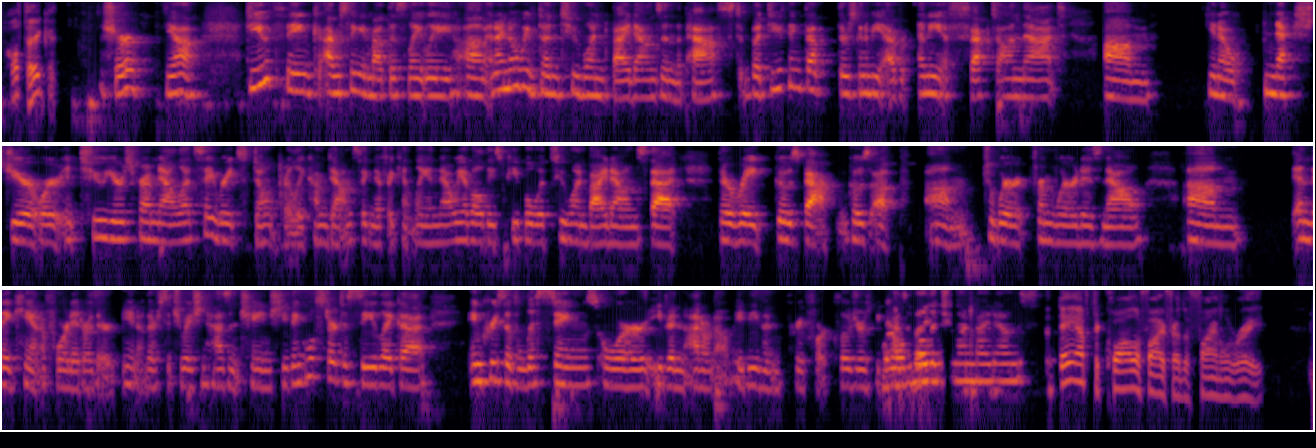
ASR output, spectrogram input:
I'll take it. Sure. Yeah. Do you think I was thinking about this lately, um, and I know we've done two one buy downs in the past, but do you think that there's going to be ever any effect on that? Um, you know, next year or in two years from now, let's say rates don't really come down significantly, and now we have all these people with two one buy downs that their rate goes back, goes up um, to where from where it is now. Um, and they can't afford it or their you know their situation hasn't changed do you think we'll start to see like a increase of listings or even i don't know maybe even pre-foreclosures because Well, of all the two one buy downs But they have to qualify for the final rate.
